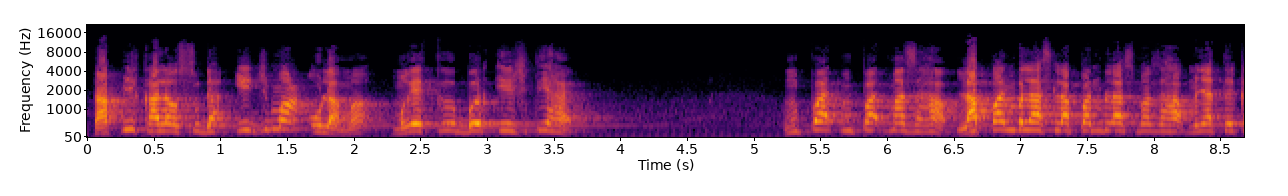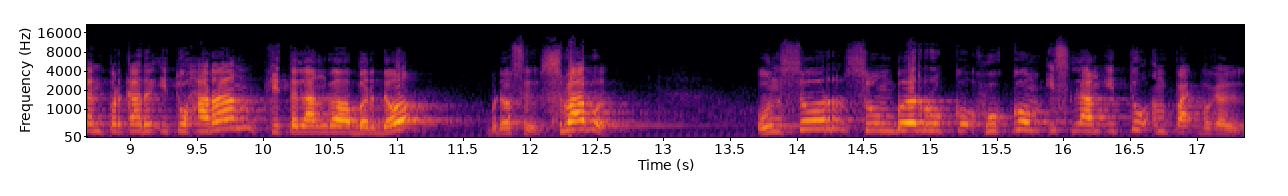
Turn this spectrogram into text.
Tapi kalau sudah ijma' ulama, mereka berijtihad. Empat-empat mazhab, lapan-belas-lapan-belas mazhab menyatakan perkara itu haram, kita langgar berdo, berdosa. Sebab apa? Unsur sumber hukum Islam itu empat perkara.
